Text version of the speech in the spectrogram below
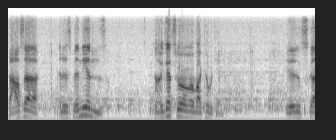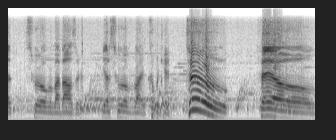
Bowser and his minions. No, he got screwed over by Kid. You didn't got screwed over by Bowser. You got screwed over by Koopa Kid. Two! Fail!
